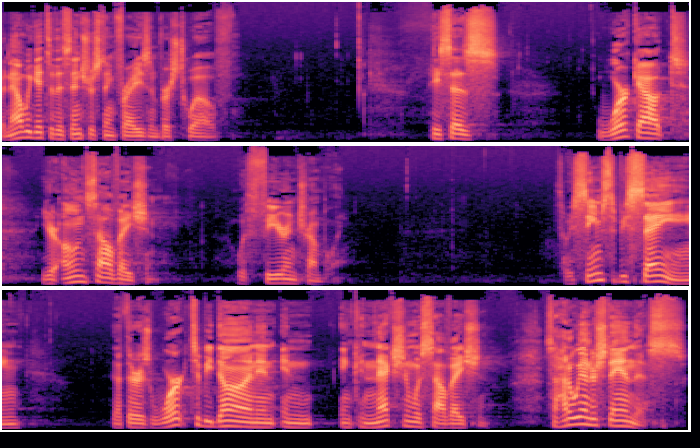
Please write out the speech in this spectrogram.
But now we get to this interesting phrase in verse 12. He says, Work out your own salvation with fear and trembling. So he seems to be saying that there is work to be done in, in, in connection with salvation. So, how do we understand this?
